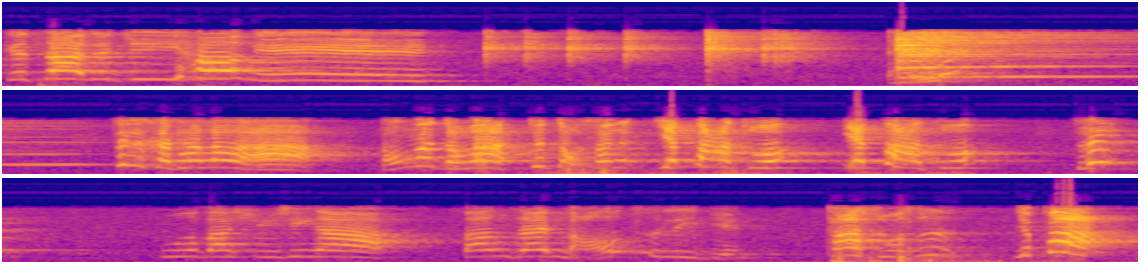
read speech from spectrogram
给啥个记号呢？这个黑汤佬啊，动不动啊就抖上了一把桌，一把桌。对，我把虚心啊放在帽子里边，他说是。一把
